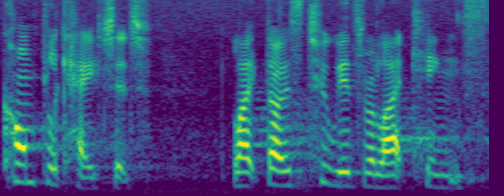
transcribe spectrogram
complicated, like those two Israelite kings.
